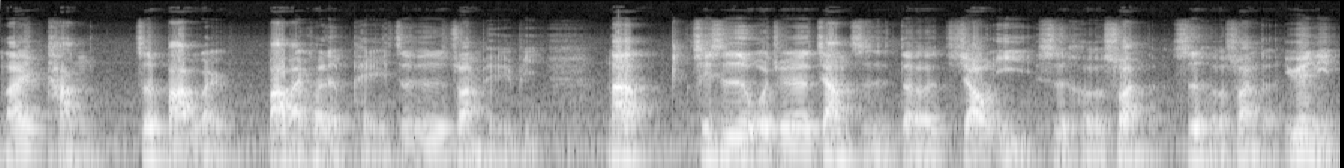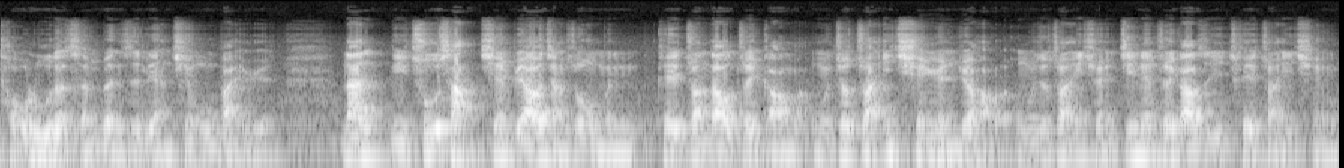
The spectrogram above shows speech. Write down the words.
来扛这八百八百块的赔，这个是赚赔比。那其实我觉得这样子的交易是合算的，是合算的，因为你投入的成本是两千五百元。那你出场先不要讲说我们可以赚到最高嘛，我们就赚一千元就好了，我们就赚一千。今天最高是可以赚一千五，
